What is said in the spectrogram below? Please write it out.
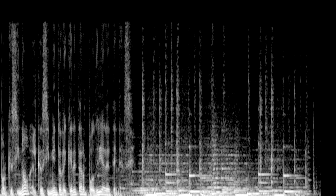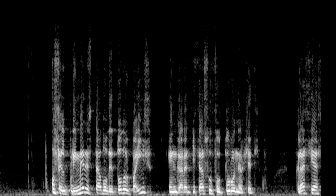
porque si no, el crecimiento de Querétaro podría detenerse. Somos el primer estado de todo el país en garantizar su futuro energético. Gracias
